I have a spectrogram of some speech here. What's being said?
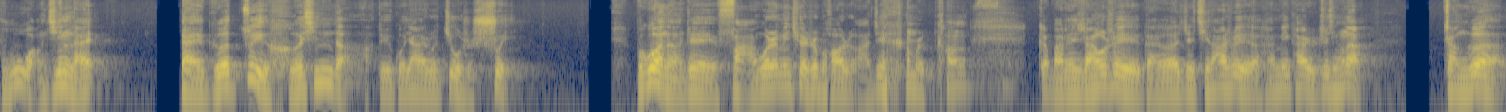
古往今来，改革最核心的啊，对于国家来说就是税。不过呢，这法国人民确实不好惹啊，这哥们儿刚。把这燃油税改革，这其他税还没开始执行呢，整个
